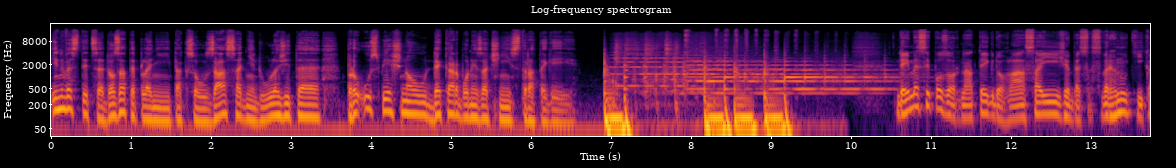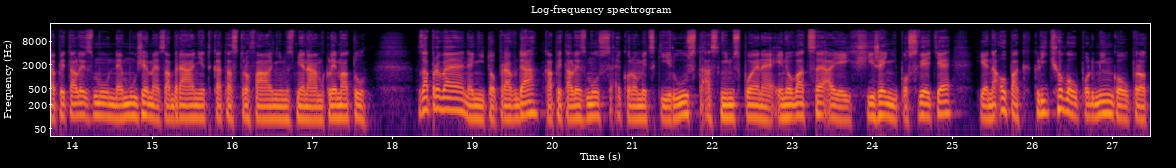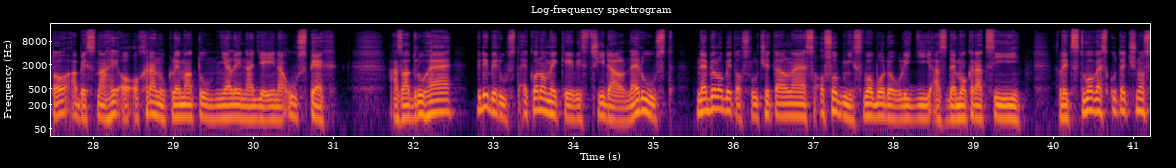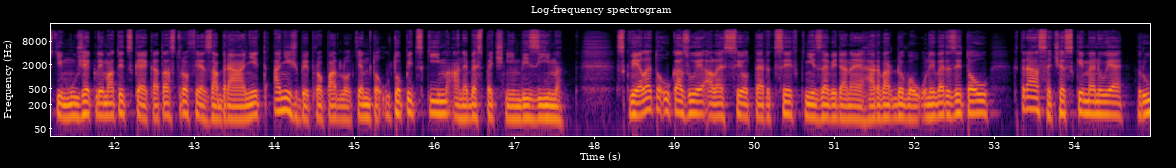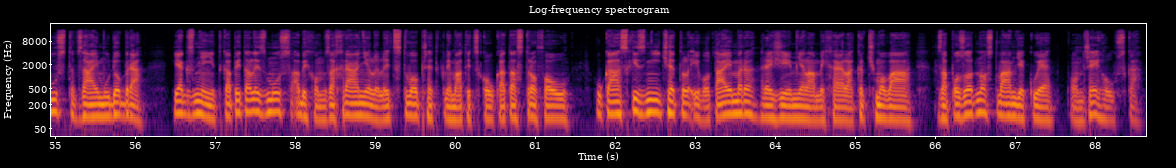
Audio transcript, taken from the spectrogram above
Investice do zateplení tak jsou zásadně důležité pro úspěšnou dekarbonizační strategii. Dejme si pozor na ty, kdo hlásají, že bez svrhnutí kapitalismu nemůžeme zabránit katastrofálním změnám klimatu. Za prvé, není to pravda, kapitalismus, ekonomický růst a s ním spojené inovace a jejich šíření po světě je naopak klíčovou podmínkou pro to, aby snahy o ochranu klimatu měly naději na úspěch. A za druhé, kdyby růst ekonomiky vystřídal nerůst, Nebylo by to slučitelné s osobní svobodou lidí a s demokracií. Lidstvo ve skutečnosti může klimatické katastrofě zabránit, aniž by propadlo těmto utopickým a nebezpečným vizím. Skvěle to ukazuje Alessio Terci v knize vydané Harvardovou univerzitou, která se česky jmenuje Růst v zájmu dobra. Jak změnit kapitalismus, abychom zachránili lidstvo před klimatickou katastrofou. Ukázky z ní četl Ivo Timer, režii měla Michaela Krčmová. Za pozornost vám děkuje Ondřej Houska.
